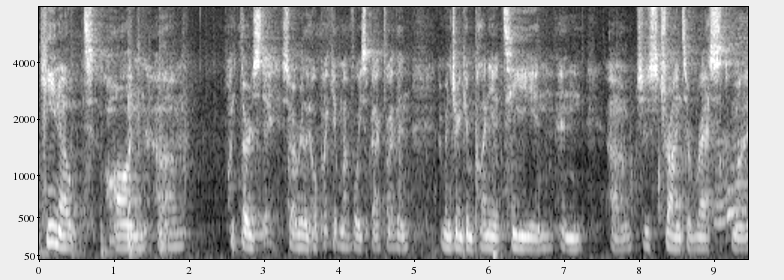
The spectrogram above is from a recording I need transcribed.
keynote on um, on Thursday. So I really hope I get my voice back by then. I've been drinking plenty of tea and, and uh, just trying to rest my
